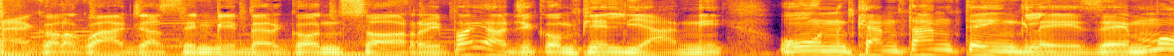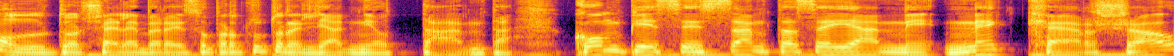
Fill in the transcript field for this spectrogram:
Eccolo qua Justin Bieber con Sorry. Poi oggi compie gli anni un cantante inglese molto celebre, soprattutto negli anni 80. Compie 66 anni Nick Kershaw.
